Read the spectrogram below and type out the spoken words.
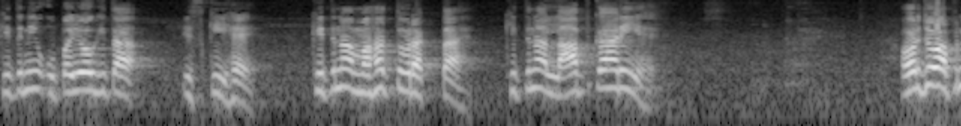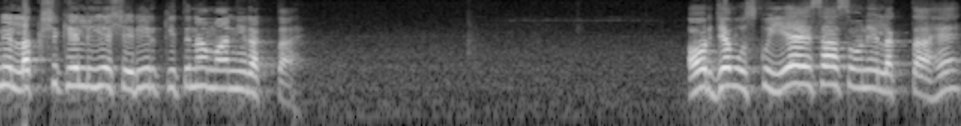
कितनी उपयोगिता इसकी है, कितना महत्व रखता है, कितना लाभकारी है और जो अपने लक्ष्य के लिए शरीर कितना मान्य रखता है। और जब उसको यह एहसास होने लगता है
